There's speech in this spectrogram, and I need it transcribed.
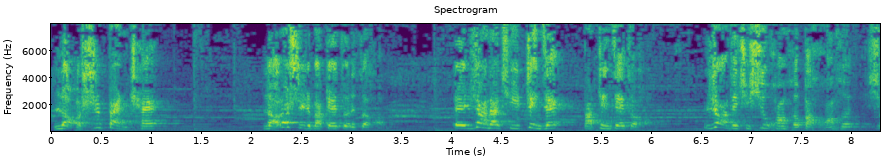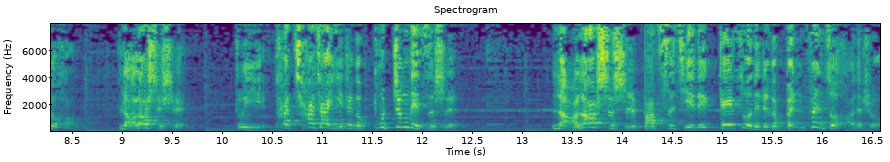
老实办差，老老实实把该做的做好，呃，让他去赈灾，把赈灾做好，让他去修黄河，把黄河修好，老老实实。注意，他恰恰以这个不争的姿势，老老实实把自己的该做的这个本分做好的时候，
